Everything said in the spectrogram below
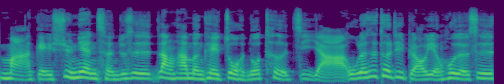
马给训练成，就是让他们可以做很多特技啊，无论是特技表演，或者是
